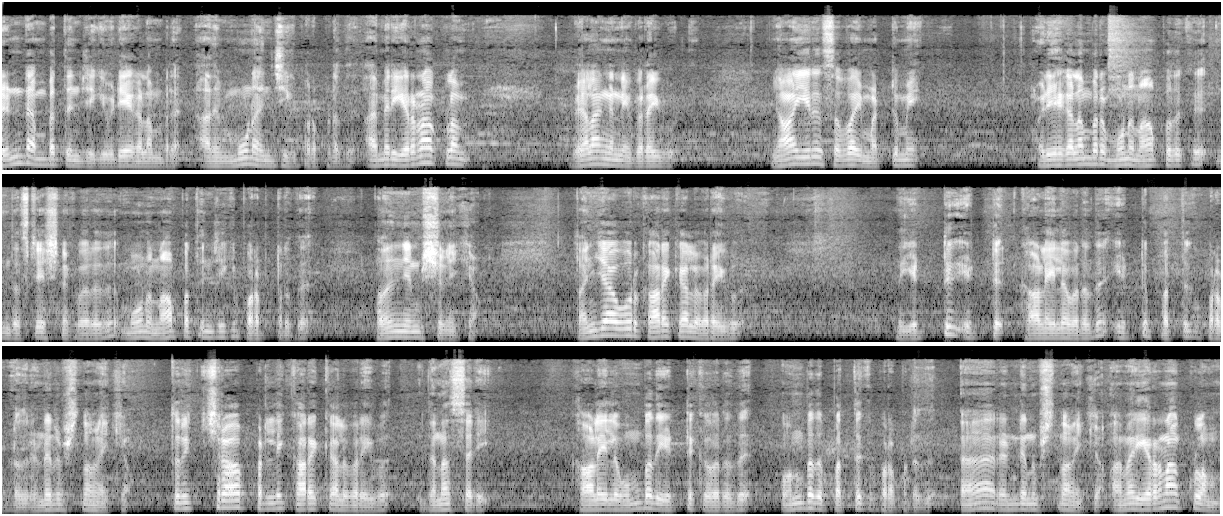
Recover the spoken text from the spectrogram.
ரெண்டு ஐம்பத்தஞ்சுக்கு விடிய கிளம்புற அது மூணு அஞ்சுக்கு புறப்படுது. அதுமாரி எறணாகுளம் வேளாங்கண்ணி விரைவு. ஞாயிறு செவ்வாய் மட்டுமே. வெளியே கிளம்புற மூணு நாற்பதுக்கு இந்த ஸ்டேஷனுக்கு வருது. மூணு நாற்பத்தஞ்சுக்கு புறப்பட்டுருது. பதினஞ்சு நிமிஷம் நிற்கும் தஞ்சாவூர் காரைக்கால் விரைவு. இந்த எட்டு எட்டு காலையில் வருது. எட்டு பத்துக்கு புறப்படுது. ரெண்டு நிமிஷம் தான் நிற்கும் திருச்சிராப்பள்ளி காரைக்கால் விரைவு. தினசரி காலையில் ஒன்பது எட்டுக்கு வருது. ஒன்பது பத்துக்கு புறப்படுது. ரெண்டு நிமிஷம் தான் நிற்கும் அது மாதிரி எர்ணாகுளம்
